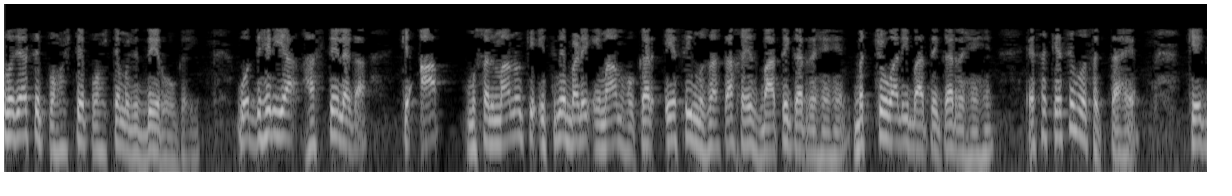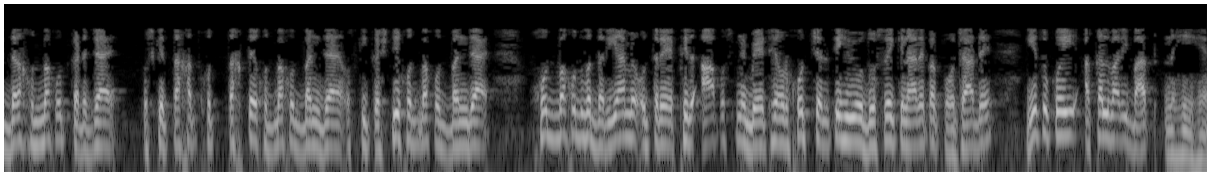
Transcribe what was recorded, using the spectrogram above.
وجہ سے پہنچتے پہنچتے مجھے دیر ہو گئی۔ وہ دہریا ہنسنے لگا کہ آپ مسلمانوں کے اتنے بڑے امام ہو کر ایسی مذاکرہ خیز باتیں کر رہے ہیں، بچوں والی باتیں کر رہے ہیں، ایسا کیسے ہو سکتا ہے کہ ایک درخت خود بخود کٹ جائے، اس کے تخت خود، تختے خود بخود بن جائے اس کی کشتی خود بخود بن جائے خود بخود وہ دریا میں اترے، پھر آپ اس میں بیٹھے اور خود چلتی ہوئی وہ دوسرے کنارے پر پہنچا دے یہ تو کوئی عقل والی بات نہیں ہے۔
